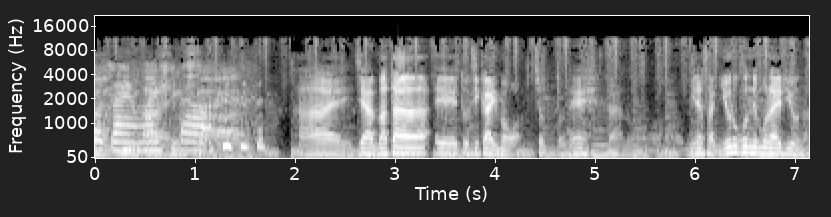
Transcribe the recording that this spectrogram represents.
とうございました聞きまはい。じゃあまた、えっ、と、次回もちょっとね、あの、皆さんに喜んでもらえるような、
